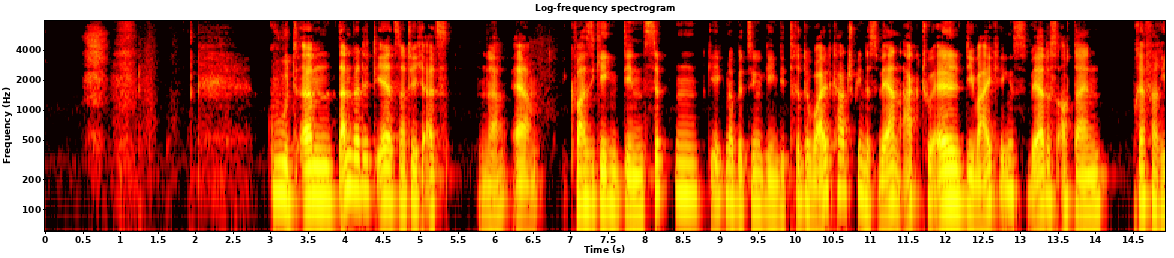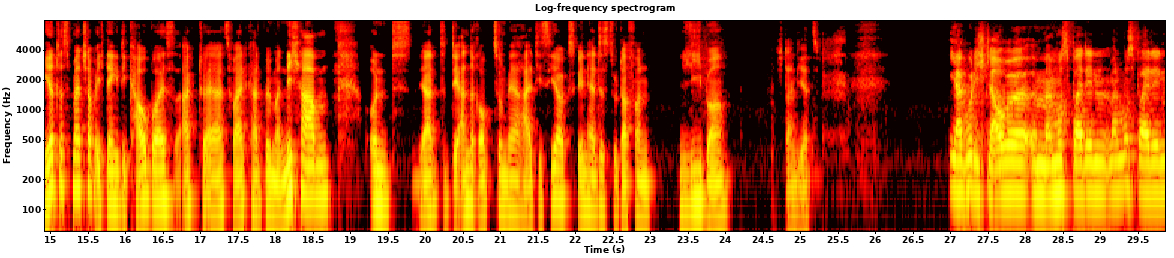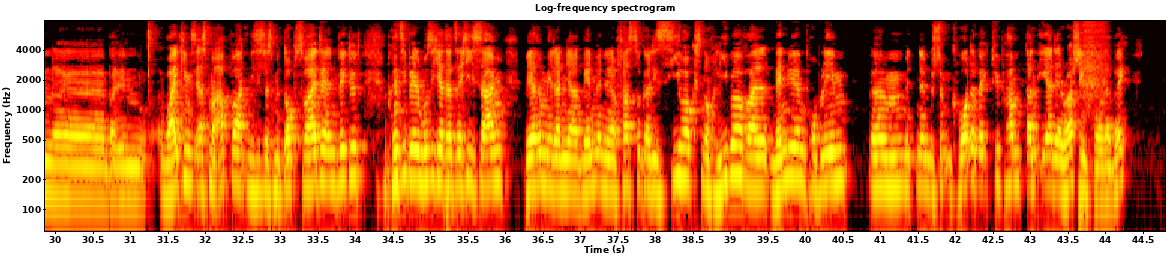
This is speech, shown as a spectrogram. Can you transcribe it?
Gut, ähm, dann würdet ihr jetzt natürlich als na, ähm, quasi gegen den siebten Gegner beziehungsweise gegen die dritte Wildcard spielen. Das wären aktuell die Vikings. Wäre das auch dein präferiertes Matchup? Ich denke, die Cowboys aktuell als Wildcard will man nicht haben. Und ja, die andere Option wäre halt die Seahawks. Wen hättest du davon lieber? Stand jetzt. Ja gut, ich glaube, äh, man muss bei den, man muss bei den, äh, bei den Vikings erstmal abwarten, wie sich das mit Dobbs weiterentwickelt. Prinzipiell muss ich ja tatsächlich sagen, wäre mir dann ja, wären mir dann ja fast sogar die Seahawks noch lieber, weil wenn wir ein Problem ähm, mit einem bestimmten Quarterback-Typ haben, dann eher der Rushing Quarterback.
